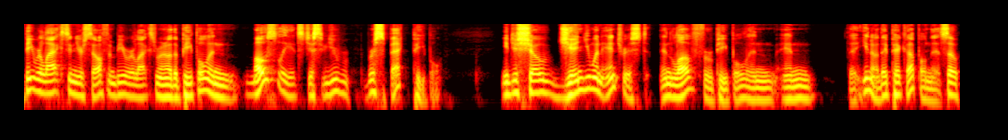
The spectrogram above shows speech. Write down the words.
be relaxed in yourself and be relaxed around other people. And mostly it's just you respect people you just show genuine interest and love for people and and that you know they pick up on that so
